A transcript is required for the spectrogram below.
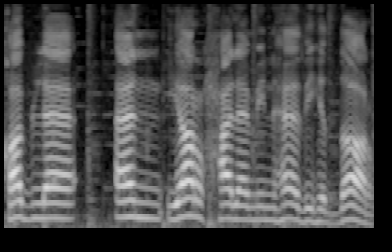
قبل أن يرحل من هذه الدار.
